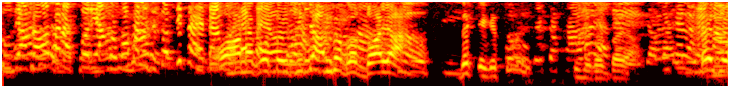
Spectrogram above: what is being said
যদি আমরা অপরাধ করি আমার কপালে ভিতর দিতে হয় ওখানে কত হয়েছে যে আমি দয়া। দেখে গেছো? দয়া? এই যে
